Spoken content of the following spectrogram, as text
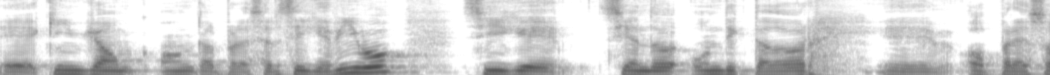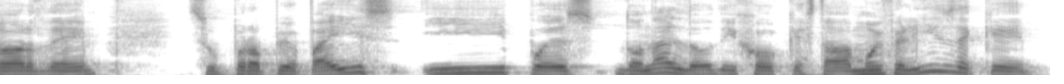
Eh, Kim Jong-un al parecer sigue vivo, sigue siendo un dictador eh, opresor de su propio país y pues Donaldo dijo que estaba muy feliz de que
